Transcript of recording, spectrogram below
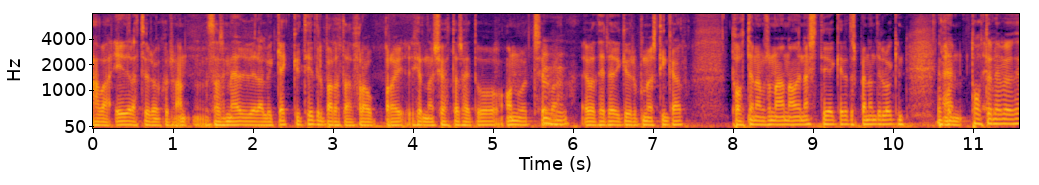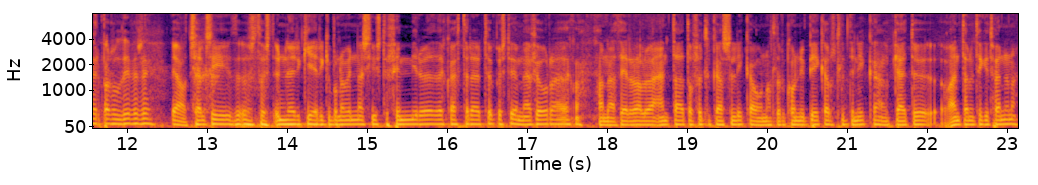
hafa eðilegt fyrir okkur. Það sem hefði verið alveg geggju titil bara þetta frá bara hérna sjötta sæt og onwards ef, að, ef að þeir hefði ekki verið búin að stinga af tóttinam svona náði næsti að gera þetta spennandi í En tóttinni með þeir bara svolítið yfir sig. Já, Chelsea, þú þú veist unnið ekki, er ekki búin að vinna síðustu fimm í röðu eitthvað eftir að það er töpustuðum eða fjóra eða eitthvað. Þannig að þeir eru alveg að enda þetta á fullu gasi líka og náttúrulega konni í byggarúslitin líka og gætu á endanum tekið tvennuna.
